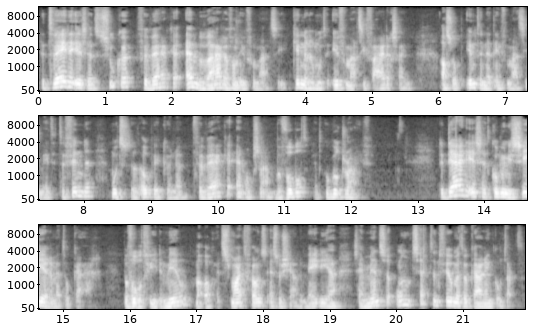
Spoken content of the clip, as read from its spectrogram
De tweede is het zoeken, verwerken en bewaren van informatie. Kinderen moeten informatievaardig zijn. Als ze op internet informatie weten te vinden, moeten ze dat ook weer kunnen verwerken en opslaan, bijvoorbeeld met Google Drive. De derde is het communiceren met elkaar. Bijvoorbeeld via de mail, maar ook met smartphones en sociale media zijn mensen ontzettend veel met elkaar in contact.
